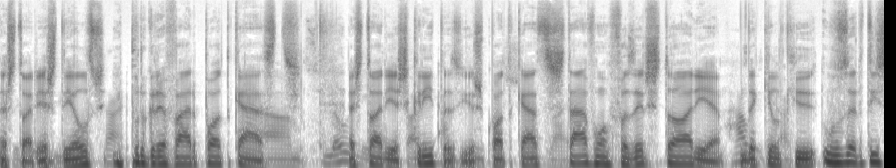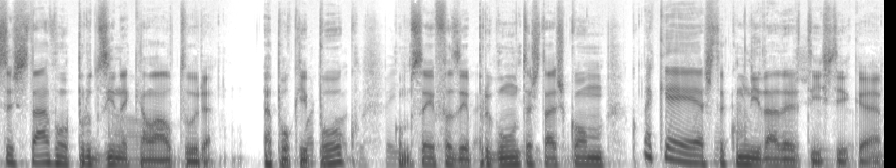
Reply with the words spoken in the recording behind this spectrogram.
as histórias deles, e por gravar podcasts. As histórias escritas e os podcasts estavam a fazer história daquilo que os artistas estavam a produzir naquela altura. A pouco e pouco, comecei a fazer perguntas tais como: como é que é esta comunidade artística?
